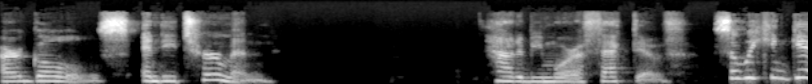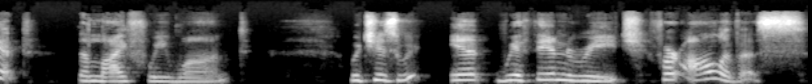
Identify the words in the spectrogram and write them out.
our goals and determine how to be more effective so we can get the life we want, which is within reach for all of us.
